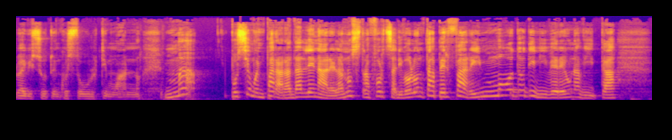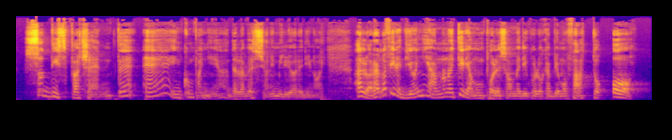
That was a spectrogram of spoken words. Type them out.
lo hai vissuto in questo ultimo anno, ma possiamo imparare ad allenare la nostra forza di volontà per fare in modo di vivere una vita soddisfacente e in compagnia della versione migliore di noi. Allora, alla fine di ogni anno noi tiriamo un po' le somme di quello che abbiamo fatto o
